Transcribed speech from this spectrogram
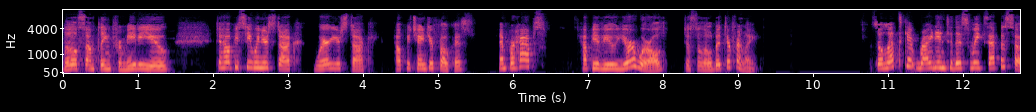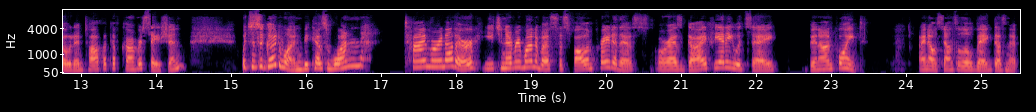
Little something from me to you to help you see when you're stuck, where you're stuck, help you change your focus, and perhaps help you view your world just a little bit differently. So let's get right into this week's episode and topic of conversation, which is a good one because one time or another, each and every one of us has fallen prey to this, or as Guy Fieri would say, been on point. I know, it sounds a little vague, doesn't it?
